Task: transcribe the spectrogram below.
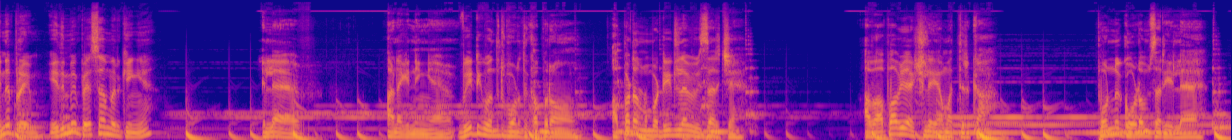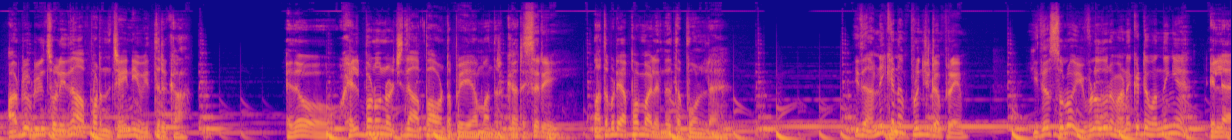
என்ன பிரேம்? எதுவுமே பேசாம இருக்கீங்க? இல்லை அன்னைக்கு நீங்கள் வீட்டுக்கு வந்துட்டு போனதுக்கப்புறம் அப்பாட்ட ரொம்ப டீட்டெயிலாக விசாரித்தேன் அவள் அப்பாவே ஆக்சுவலாக ஏமாத்திருக்கான் பொண்ணுக்கு உடம்பு சரியில்லை. அப்படி இப்படின்னு சொல்லி தான் அப்பா அந்த செயினியை விற்றுருக்கான் ஏதோ ஹெல்ப் பண்ணணும்னு நினச்சி தான் அப்பா அவன்கிட்ட போய் ஏமாந்துருக்காரு. சரி. மற்றபடி அப்பா மேலே எந்த தப்பும் இல்லை. இது அன்னைக்கே நான் புரிஞ்சுட்டேன் பிரேம். இதை சொல்ல இவ்வளோ தூரம் மெனக்கிட்டு வந்தீங்க? இல்லை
